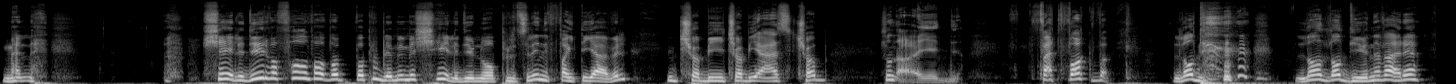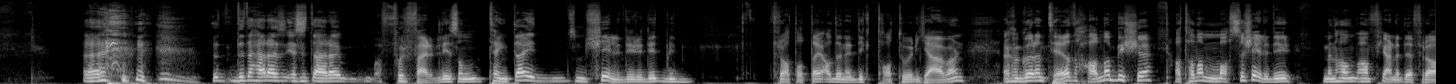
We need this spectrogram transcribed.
Men Kjæledyr? Hva faen? Hva, hva, hva er problemet med kjæledyr nå, plutselig? En feite jævel? Chubby, chubby ass chub? Sånn uh, Fat fuck? La, la, la dyrene være. Uh, dette her er, Jeg syns det her er forferdelig. Sånn, tenk deg som kjæledyret ditt blir fratatt deg av denne diktatorjævelen. Jeg kan garantere at han har bikkje, at han har masse kjæledyr, men han, han fjerner det fra,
